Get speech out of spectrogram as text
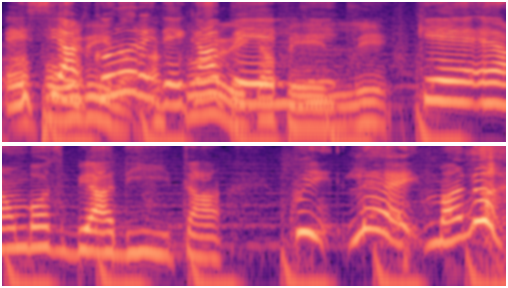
eh sì, al colore al dei colore dei capelli, capelli. che era un po' sbiadita. Qui lei, ma noi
